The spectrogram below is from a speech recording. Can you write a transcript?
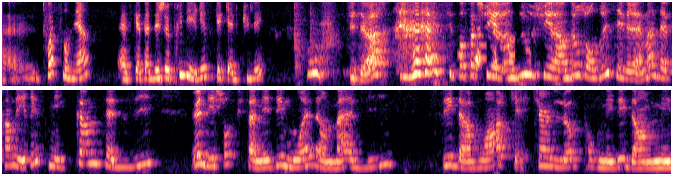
Euh, toi, Sonia, est-ce que tu as déjà pris des risques calculés? Ouf, plusieurs. c'est pour ça que je suis rendue où je suis rendue aujourd'hui, c'est vraiment de prendre des risques. Mais comme tu as dit, une des choses qui ça m'a aidé, moi, dans ma vie, c'est d'avoir quelqu'un là pour m'aider dans mes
